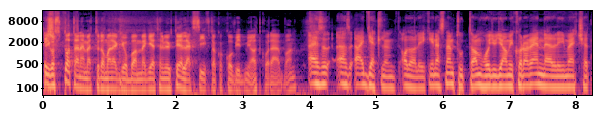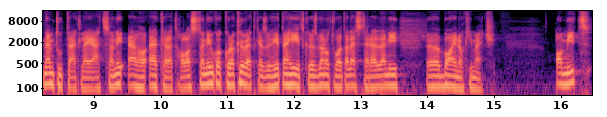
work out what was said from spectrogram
Még azt Tottenhamet tudom a legjobban megérteni, ők tényleg szívtak a Covid miatt korábban. Ez az egyetlen adalék. Én ezt nem tudtam, hogy ugye amikor a Rennelli meccset nem tudták lejátszani, el, el kellett halasztaniuk, akkor a következő héten, hétközben ott volt a Leicester elleni bajnoki meccs. Amit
